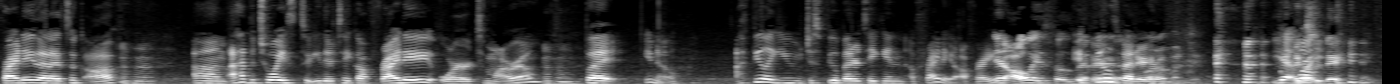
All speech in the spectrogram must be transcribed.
Friday that I took off, Mhm. um, I had the choice to either take off Friday or tomorrow. Mhm. But, you know, I feel like you just feel better taking a Friday off, right? It always feels better. It feels better. Or a Monday. Yeah, Extra well- day.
